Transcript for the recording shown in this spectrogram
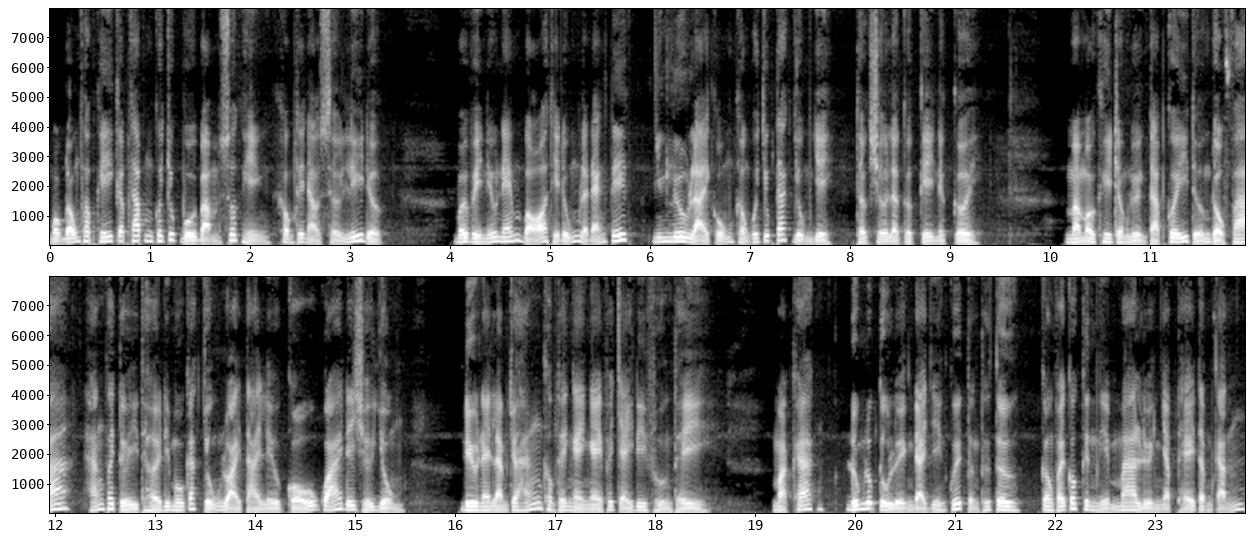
một đống pháp khí cấp thấp có chút bụi bặm xuất hiện không thể nào xử lý được. Bởi vì nếu ném bỏ thì đúng là đáng tiếc, nhưng lưu lại cũng không có chút tác dụng gì, thật sự là cực kỳ nực cười. Mà mỗi khi trong luyện tập có ý tưởng đột phá, hắn phải tùy thời đi mua các chủng loại tài liệu cổ quái để sử dụng. Điều này làm cho hắn không thể ngày ngày phải chạy đi phường thị. Mặt khác, đúng lúc tu luyện đại diễn quyết tầng thứ tư, cần phải có kinh nghiệm ma luyện nhập thể tâm cảnh.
